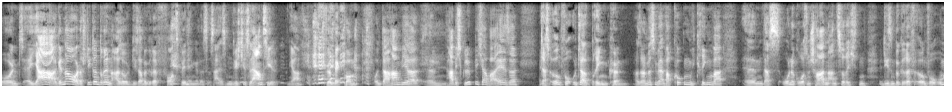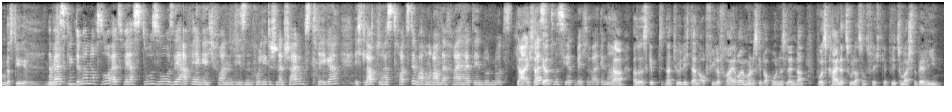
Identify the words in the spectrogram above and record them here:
Und äh, ja, genau, das steht dann drin. Also dieser Begriff Fortspinning, das ist alles ein wichtiges Lernziel, ja, für MacPom. Und da haben wir, ähm, habe ich glücklicherweise das irgendwo unterbringen können. Also da müssen wir einfach gucken, wie kriegen wir das ohne großen Schaden anzurichten, diesen Begriff irgendwo um, dass die. Aber es klingt immer noch so, als wärst du so sehr abhängig von diesen politischen Entscheidungsträgern. Ich glaube, du hast trotzdem auch einen Raum der Freiheit, den du nutzt. Ja, ich sage das ja. Das interessiert mich, genau. Ja, also es gibt natürlich dann auch viele Freiräume und es gibt auch Bundesländer, wo es keine Zulassungspflicht gibt, wie zum Beispiel Berlin.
